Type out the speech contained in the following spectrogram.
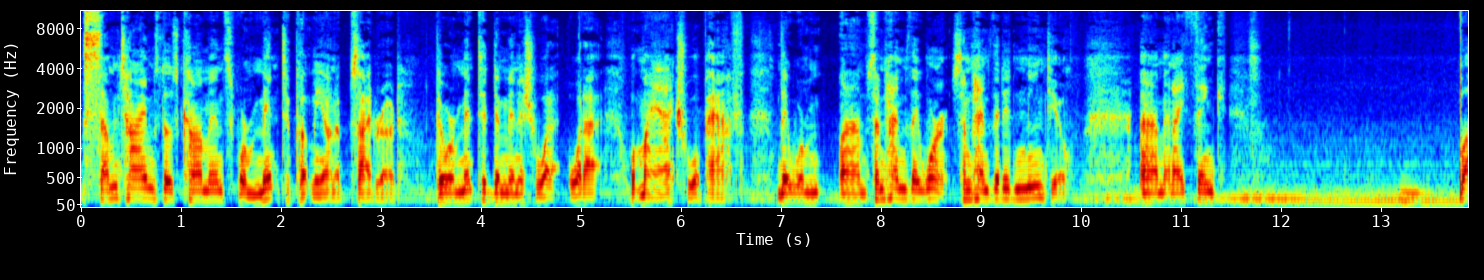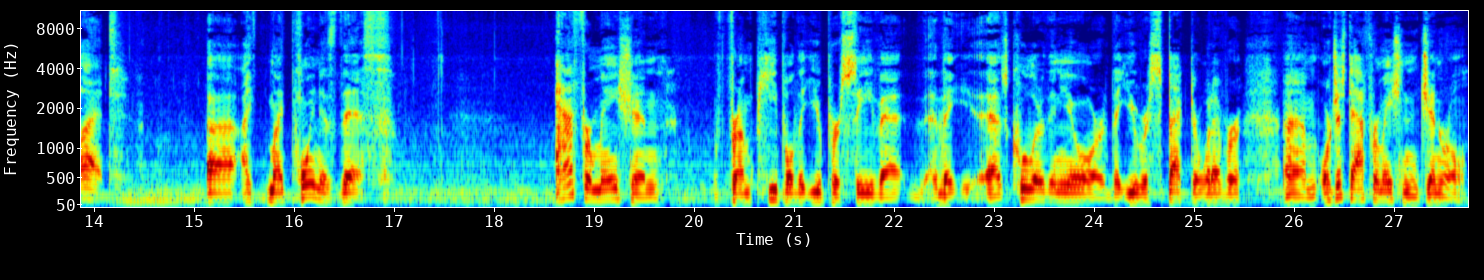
sometimes those comments were meant to put me on a side road. They were meant to diminish what what I what my actual path. They were um, sometimes they weren't. Sometimes they didn't mean to. Um, and I think, but uh, I, my point is this: affirmation from people that you perceive at, that, as cooler than you or that you respect or whatever, um, or just affirmation in general,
